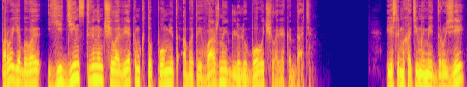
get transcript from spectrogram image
Порой я бываю единственным человеком, кто помнит об этой важной для любого человека дате. Если мы хотим иметь друзей —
